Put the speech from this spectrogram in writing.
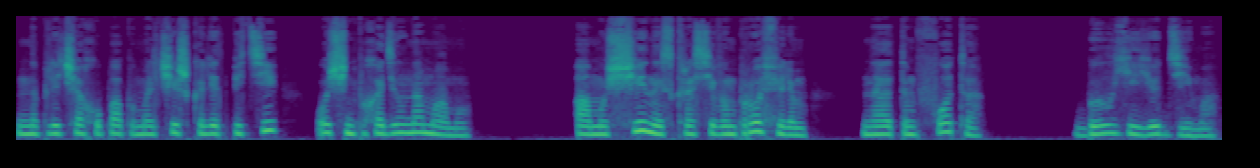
на плечах у папы мальчишка лет пяти очень походил на маму. А мужчиной с красивым профилем на этом фото был ее Дима.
